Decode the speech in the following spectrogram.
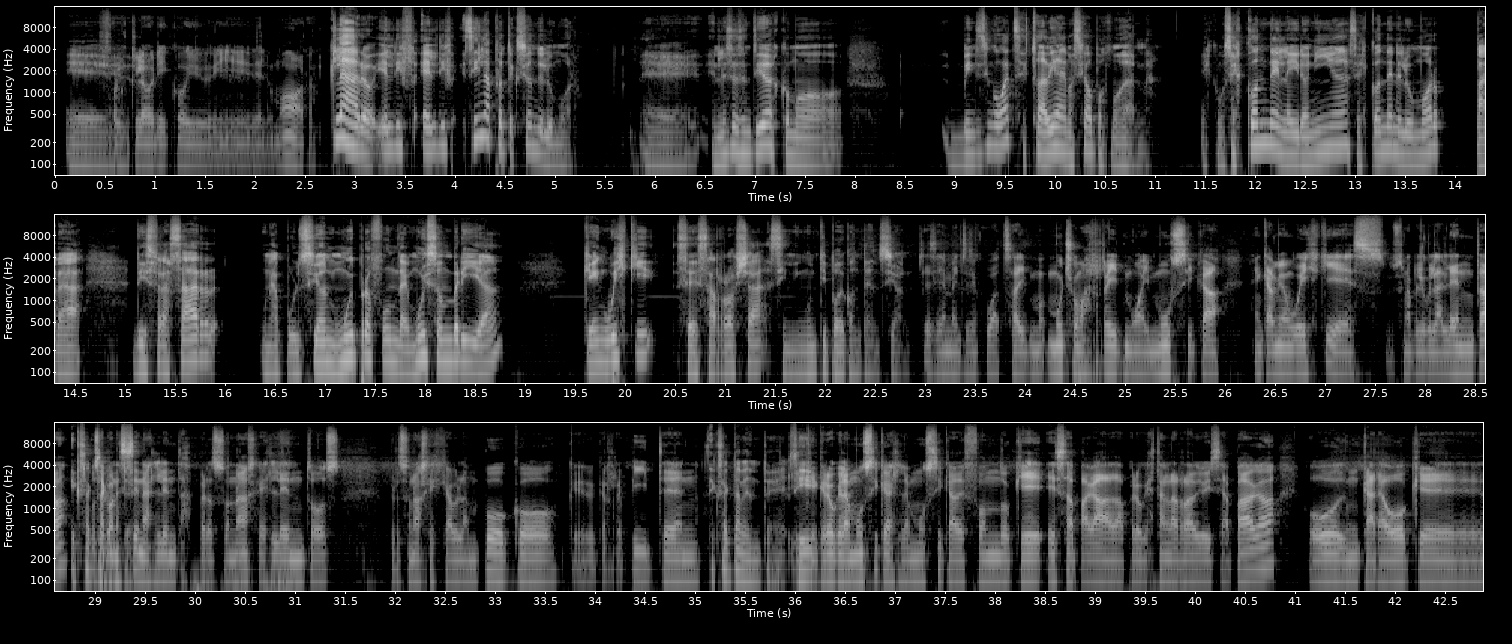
Eh, folclórico y, del humor. Claro, y el, el sin la protección del humor. en ese sentido es como 25 watts es todavía demasiado postmoderna. Es como se esconde en la ironía, se esconde en el humor para disfrazar una pulsión muy profunda y muy sombría que en whisky se desarrolla sin ningún tipo de contención. Sí, sí, en 25 watts hay mu- mucho más ritmo, hay música. En cambio, en Whisky es, es una película lenta. O sea, con escenas lentas, personajes lentos, personajes que hablan poco, que, que repiten. Exactamente. Eh, y Sí, que creo que la música es la música de fondo que es apagada, pero que está en la radio y se apaga, o de un karaoke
